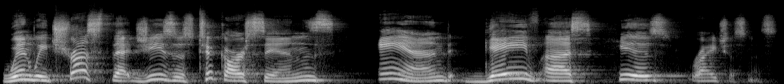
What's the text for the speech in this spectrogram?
when we trust that Jesus took our sins and gave us his righteousness.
